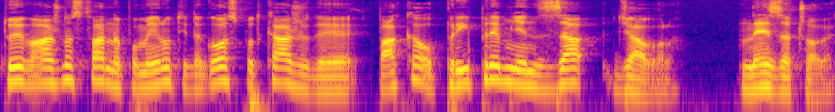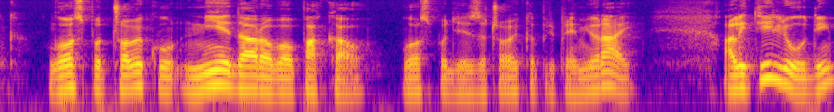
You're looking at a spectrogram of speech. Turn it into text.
Tu je važna stvar napomenuti da gospod kaže da je pakao pripremljen za đavola, ne za čoveka. Gospod čoveku nije darovao pakao, gospod je za čoveka pripremio raj. Ali ti ljudi,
